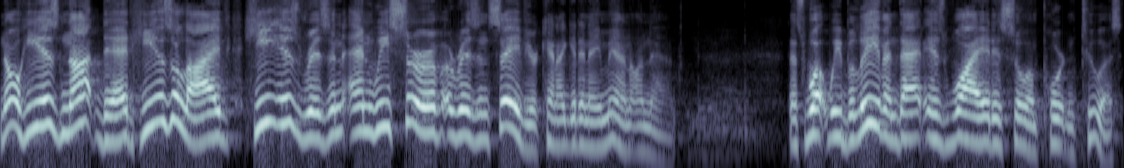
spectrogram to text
No, he is not dead. He is alive. He is risen, and we serve a risen Savior. Can I get an amen on that? That's what we believe, and that is why it is so important to us.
